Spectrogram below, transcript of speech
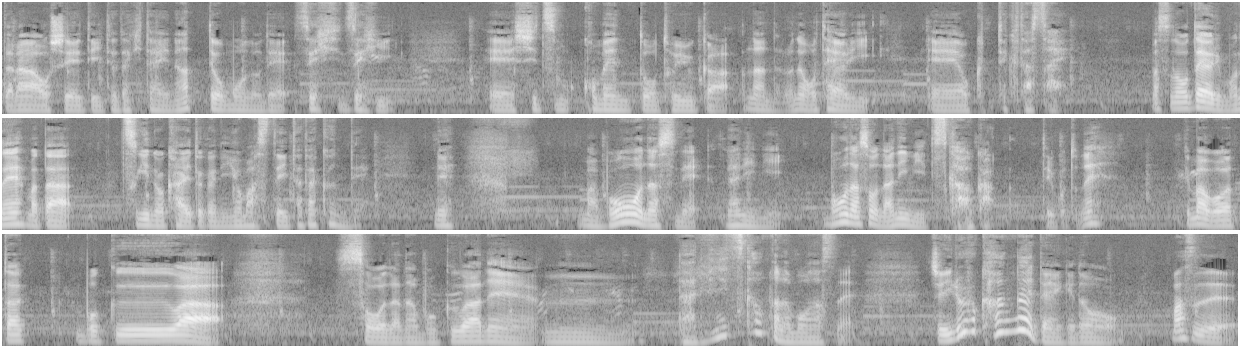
たら教えていただきたいなって思うのでぜひぜひえー、質問、コメントというか、なんだろうね、お便り、えー、送ってください。まあ、そのお便りもね、また次の回とかに読ませていただくんで、ね、まあ、ボーナスで何に、ボーナスを何に使うかっていうことね。で、まあ、僕は、そうだな、僕はね、うん、何に使うかな、ボーナスで。じゃいろいろ考えたんやけど、まず、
